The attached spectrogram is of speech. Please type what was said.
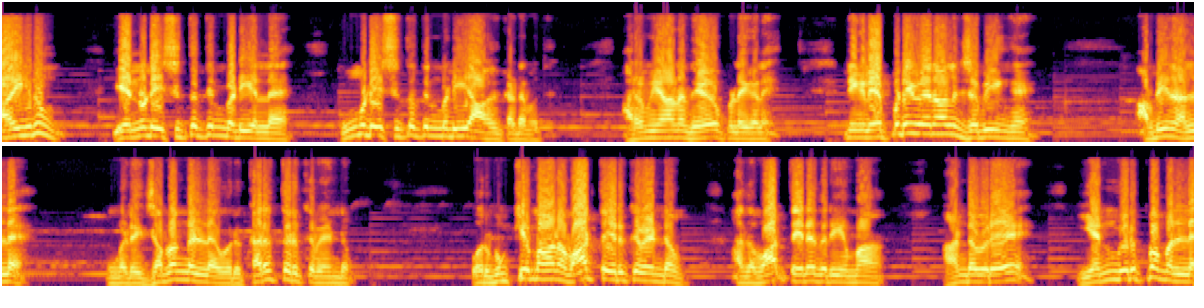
ஆயினும் என்னுடைய சித்தத்தின்படி அல்ல உம்முடைய சித்தத்தின்படியே ஆக கடவுது அருமையான தேவ பிள்ளைகளே நீங்கள் எப்படி வேணாலும் ஜபியுங்க. அப்படின்னு அல்ல உங்களுடைய ஜபங்கள்ல ஒரு கருத்து இருக்க வேண்டும். ஒரு முக்கியமான வார்த்தை இருக்க வேண்டும். அந்த வார்த்தை என்ன தெரியுமா? ஆண்டவரே என் விருப்பம் அல்ல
